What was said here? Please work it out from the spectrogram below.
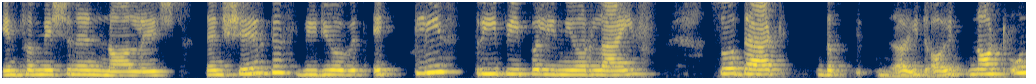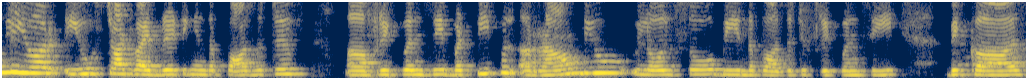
information and knowledge then share this video with at least three people in your life so that the uh, it, it, not only your you start vibrating in the positive uh, frequency but people around you will also be in the positive frequency because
